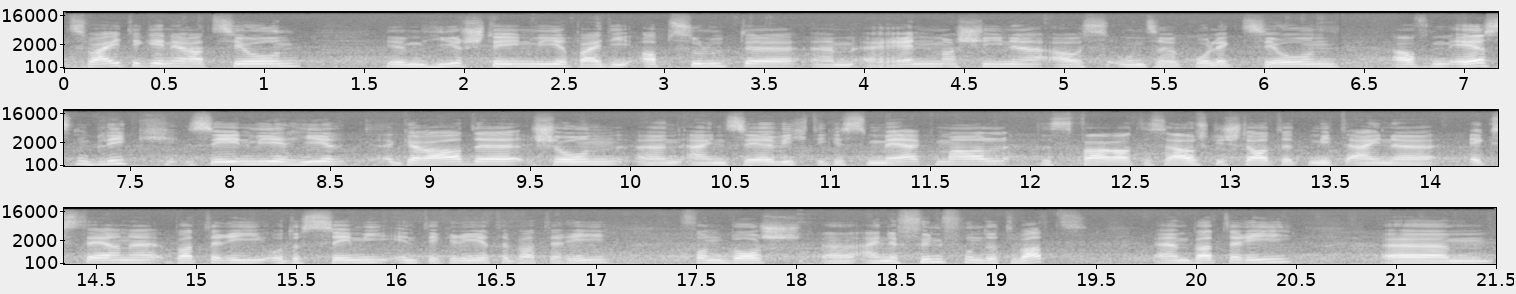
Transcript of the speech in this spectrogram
zweite Generation, hier stehen wir bei die absolute ähm, Rennmaschine aus unserer Kollektion. Auf den ersten Blick sehen wir hier gerade schon ein, ein sehr wichtiges Merkmal. Das Fahrrad ist ausgestattet mit einer externen Batterie oder semi-integrierte Batterie von Bosch, äh, eine 500 Watt ähm, Batterie. Ähm,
